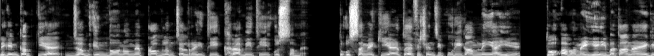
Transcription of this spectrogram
लेकिन कब किया है? जब इन दोनों में प्रॉब्लम चल रही थी, खराबी थी उस समय। तो उस समय किया है तो एफिशिएंसी पूरी काम नहीं आई है। तो अब हमें यही बताना है कि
